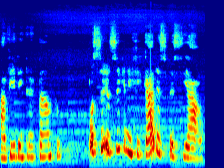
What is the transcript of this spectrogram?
A vida, entretanto, possui um significado especial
